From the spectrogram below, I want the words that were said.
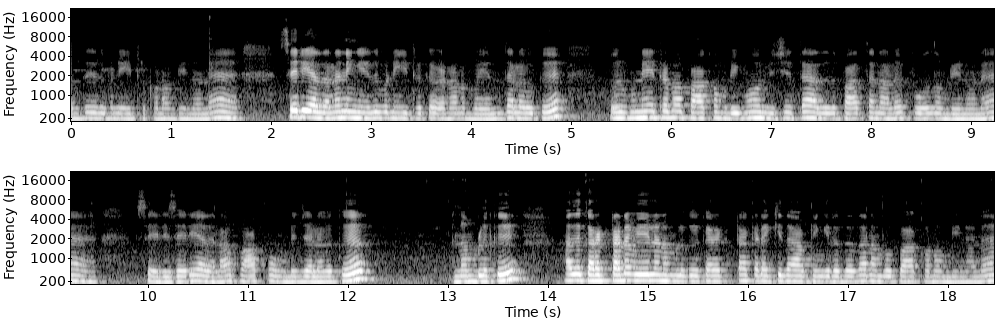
வந்து இது பண்ணிக்கிட்டு இருக்கணும் அப்படின்னோடனே சரி அதெல்லாம் நீங்கள் இது பண்ணிக்கிட்டு இருக்க வேணாம். நம்ம எந்த அளவுக்கு ஒரு முன்னேற்றமாக பார்க்க முடியுமோ ஒரு விஷயத்த அது பார்த்தனாலே போதும் அப்படின்னோடனே சரி சரி அதெல்லாம் பார்ப்போம். முடிஞ்ச அளவுக்கு நம்மளுக்கு அது கரெக்டான வேலை நம்மளுக்கு கரெக்டாக கிடைக்கிதா அப்படிங்கிறத தான் நம்ம பார்க்கணும் அப்படின்னோன்னே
